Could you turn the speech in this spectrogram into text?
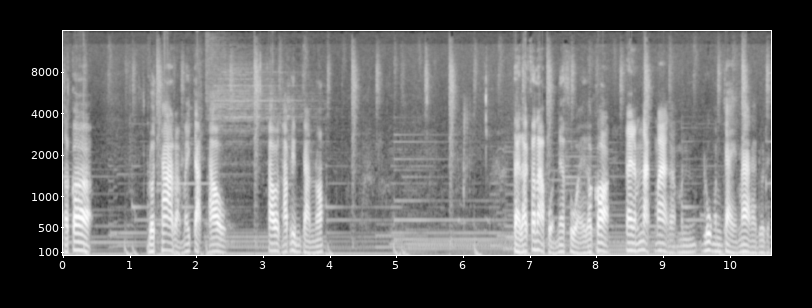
แล้วก็ รสชาติอะไม่จัดเท่าเท่าทับทิมจันทร์เนาะแต่ลักษณะผลเนี่ยสวย แล้วก็ได้น้ำหนักมากอะมันลูกมันใหญ่มากอะดูดิ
